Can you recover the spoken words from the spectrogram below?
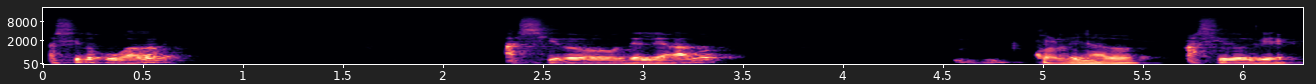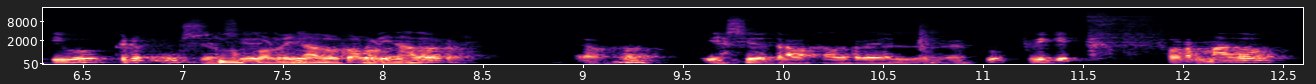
ha sido jugador, ha sido delegado, Coordinador. Ha sido directivo, creo. No sé, sido coordinador. Coordinador. Y ha sido trabajador del, club. Formado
